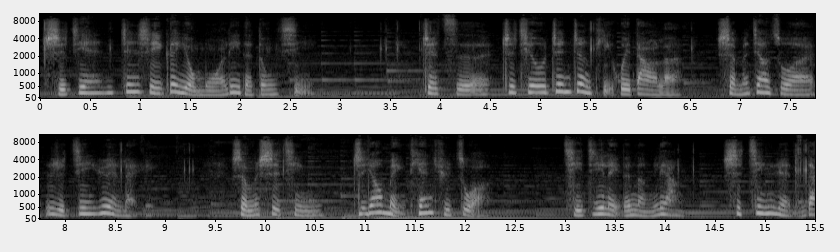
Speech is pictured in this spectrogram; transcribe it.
时间真是一个有魔力的东西。这次知秋真正体会到了什么叫做日积月累，什么事情只要每天去做。其积累的能量是惊人的。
